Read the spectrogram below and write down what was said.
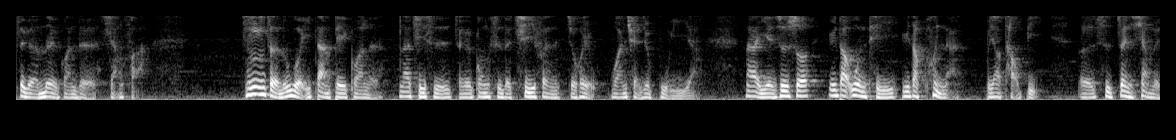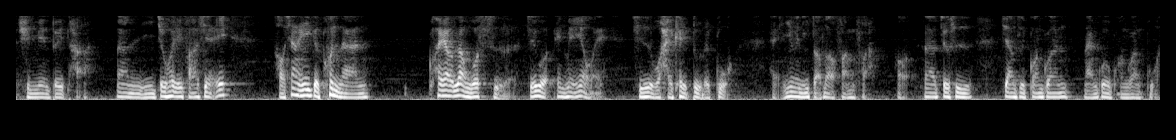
这个乐观的想法。经营者如果一旦悲观了，那其实整个公司的气氛就会完全就不一样。那也就是说，遇到问题、遇到困难，不要逃避，而是正向的去面对它。那你就会发现，哎，好像一个困难快要让我死了，结果哎没有哎，其实我还可以度得过，哎，因为你找到方法，哦，那就是这样子关关难过关关过。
